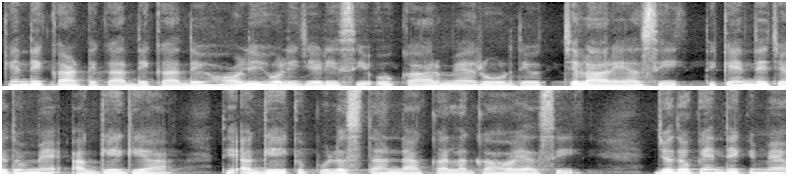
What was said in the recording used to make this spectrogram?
ਕਹਿੰਦੇ ਘੱਟ ਕਰਦੇ ਕਰਦੇ ਹੌਲੀ ਹੌਲੀ ਜਿਹੜੀ ਸੀ ਉਹ ਕਾਰ ਮੈਂ ਰੋਡ ਦੇ ਉੱਤੇ ਚਲਾ ਰਿਹਾ ਸੀ ਤੇ ਕਹਿੰਦੇ ਜਦੋਂ ਮੈਂ ਅੱਗੇ ਗਿਆ ਤੇ ਅੱਗੇ ਇੱਕ ਪੁਲਿਸ ਦਾ ਨਾਕਾ ਲੱਗਾ ਹੋਇਆ ਸੀ। ਜਦੋਂ ਕਹਿੰਦੇ ਕਿ ਮੈਂ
